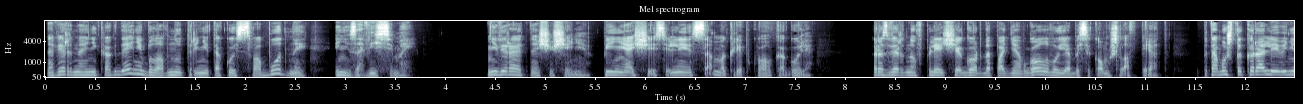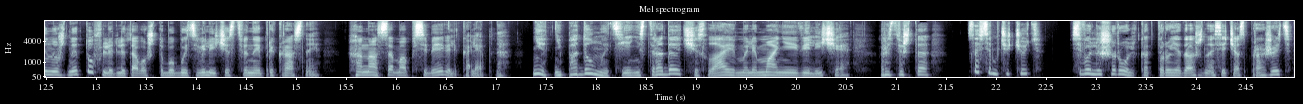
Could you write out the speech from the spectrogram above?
Наверное, никогда я не была внутренне такой свободной и независимой. Невероятное ощущение, пьянящее сильнее самого крепкого алкоголя. Развернув плечи и гордо подняв голову, я босиком шла вперед. Потому что королеве не нужны туфли для того, чтобы быть величественной и прекрасной. Она сама по себе великолепна. Нет, не подумайте, я не страдаю тщеславием или манией величия. Разве что совсем чуть-чуть. Всего лишь роль, которую я должна сейчас прожить,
